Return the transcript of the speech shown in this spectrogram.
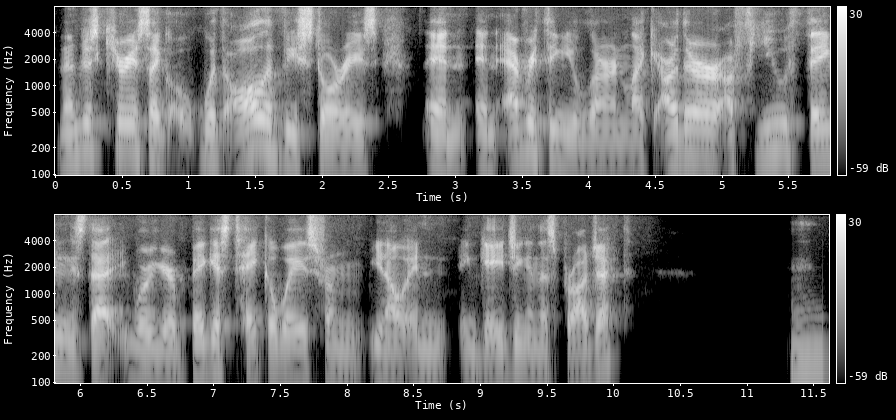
And I'm just curious, like with all of these stories and and everything you learn, like are there a few things that were your biggest takeaways from, you know, in engaging in this project? Mm.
